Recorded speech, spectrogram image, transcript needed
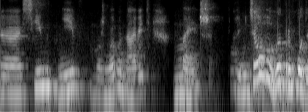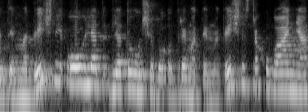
е, 7 днів, можливо, навіть менше. Крім цього, ви проходите медичний огляд для того, щоб отримати медичне страхування.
